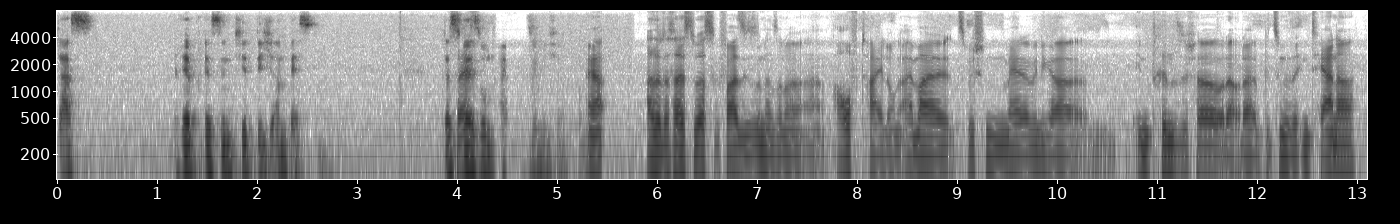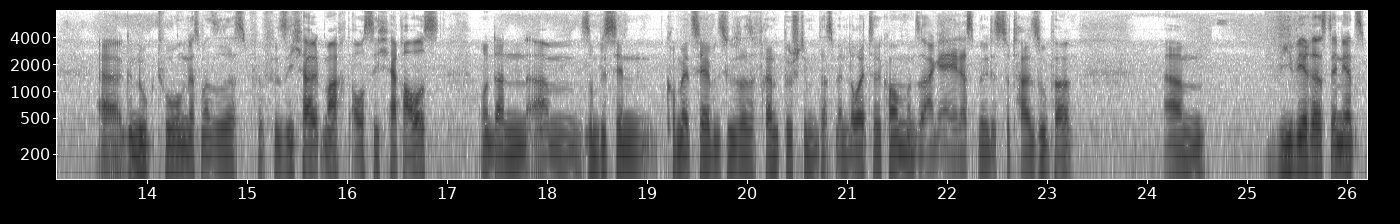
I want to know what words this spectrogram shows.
das repräsentiert dich am besten. Das, das wäre so mein persönlicher Erfolg. Ja, also das heißt, du hast quasi so eine, so eine Aufteilung. Einmal zwischen mehr oder weniger intrinsischer oder, oder beziehungsweise interner äh, Genugtuung, dass man so das für, für sich halt macht, aus sich heraus und dann ähm, so ein bisschen kommerziell bzw. fremdbestimmt, dass wenn Leute kommen und sagen, ey, das Bild ist total super. Ähm, wie wäre es denn jetzt,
